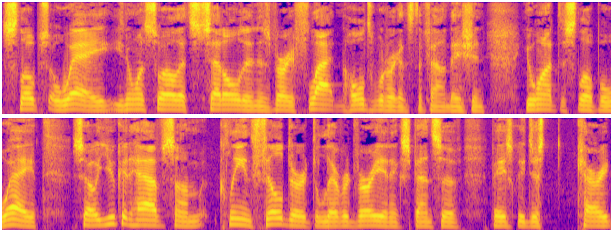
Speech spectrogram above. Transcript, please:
slopes away. You don't want soil that's settled and is very flat and holds water against the foundation. You want it to slope away. So you could have some clean fill dirt delivered, very inexpensive, basically just carry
